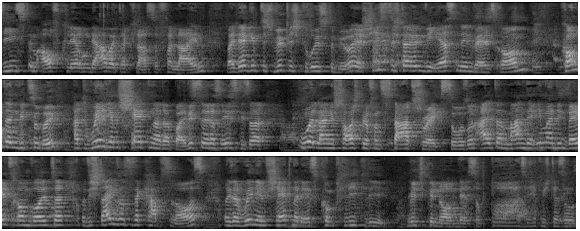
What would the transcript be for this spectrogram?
Dienst im Aufklärung der Arbeiterklasse verleihen, weil der gibt sich wirklich größte Mühe. Er schießt sich da irgendwie erst in den Weltraum, kommt irgendwie zurück, hat William Shatner dabei. Wisst ihr, wer das ist? Dieser urlange Schauspieler von Star Trek, so, so ein alter Mann, der immer in den Weltraum wollte. Und sie steigen so aus dieser Kapsel aus. Und dieser William Shatner, der ist completely mitgenommen, der ist so, boah, also ich habe mich da so,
